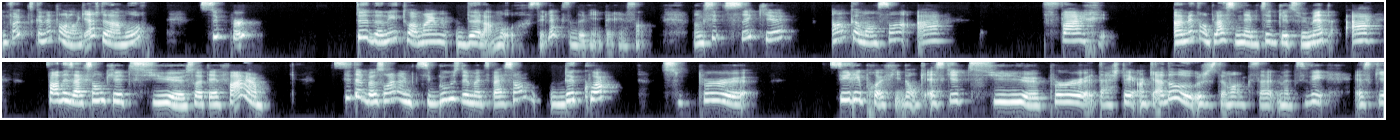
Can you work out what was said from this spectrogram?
une fois que tu connais ton langage de l'amour, tu peux te donner toi-même de l'amour. C'est là que ça devient intéressant. Donc, si tu sais que en commençant à faire, à mettre en place une habitude que tu veux mettre, à faire des actions que tu euh, souhaitais faire, si tu as besoin d'un petit boost de motivation, de quoi tu peux tirer profit? Donc, est-ce que tu euh, peux t'acheter un cadeau, justement, que ça va te motiver? Est-ce que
